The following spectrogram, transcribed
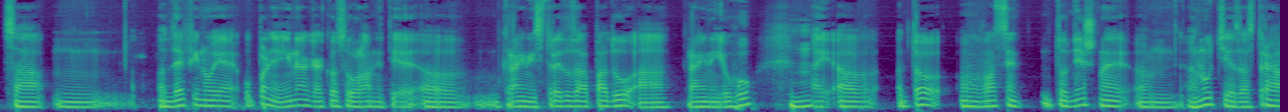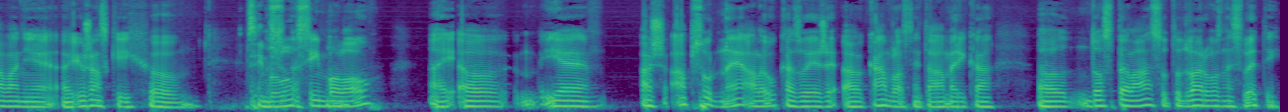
sa um, definuje úplne inak, ako sú hlavne tie krajiny stredozápadu a krajiny juhu. Uh-huh. Aj, to vlastne to dnešné um, hnutie, zastrhávanie uh, južanských um, symbolov, symbolov aj, uh, je až absurdné, ale ukazuje, že kam vlastne tá Amerika dospela, sú to dva rôzne svety.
